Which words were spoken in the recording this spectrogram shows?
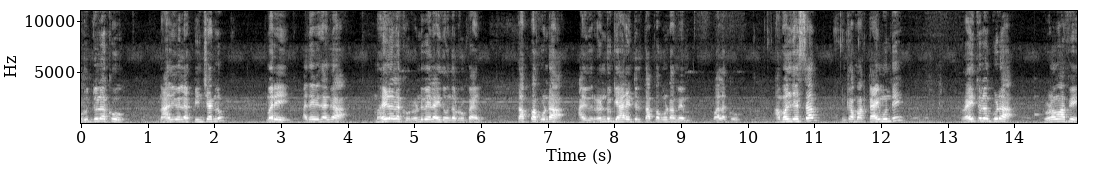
వృద్ధులకు నాలుగు వేల పింఛన్లు మరి అదేవిధంగా మహిళలకు రెండు వేల ఐదు వందల రూపాయలు. తప్పకుండా అవి రెండు గ్యారెంటీలు తప్పకుండా మేము వాళ్ళకు అమలు చేస్తాం. ఇంకా మాకు టైం ఉంది. రైతులకు కూడా రుణమాఫీ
